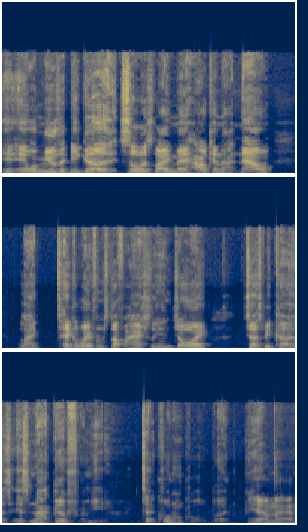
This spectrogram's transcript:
it, or music be good. So it's like, man, how can I now like take away from stuff I actually enjoy just because it's not good for me, to, quote unquote. But yeah, man.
